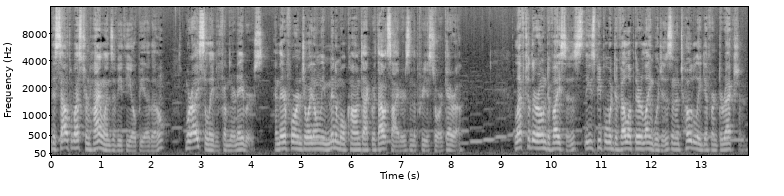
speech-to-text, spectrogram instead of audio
The southwestern highlands of Ethiopia, though, were isolated from their neighbors, and therefore enjoyed only minimal contact with outsiders in the prehistoric era. Left to their own devices, these people would develop their languages in a totally different direction.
